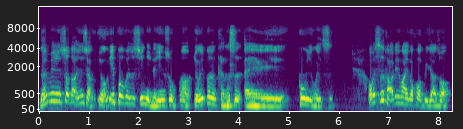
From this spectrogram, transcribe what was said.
人民币受到影响，有一部分是心理的因素啊，有一部分可能是哎故意为之。我们思考另外一个货币叫做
